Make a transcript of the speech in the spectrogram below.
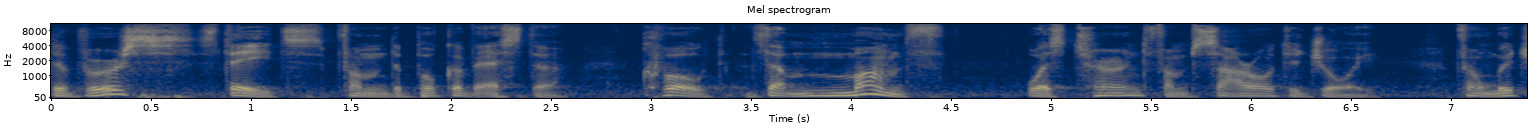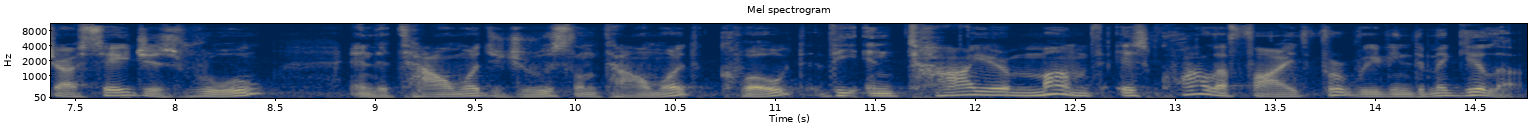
The verse states from the book of Esther, quote, the month was turned from sorrow to joy, from which our sages rule in the Talmud, the Jerusalem Talmud, quote, the entire month is qualified for reading the Megillah.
